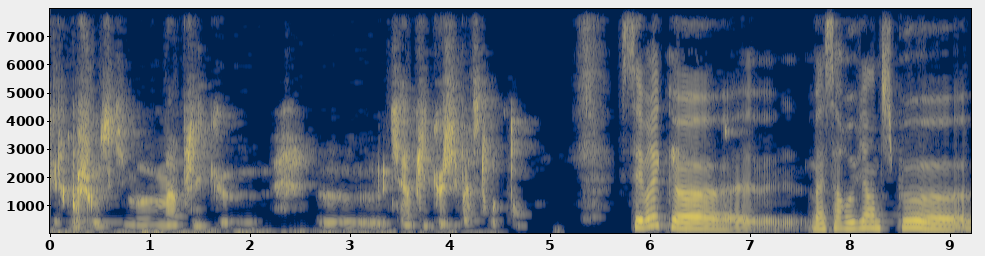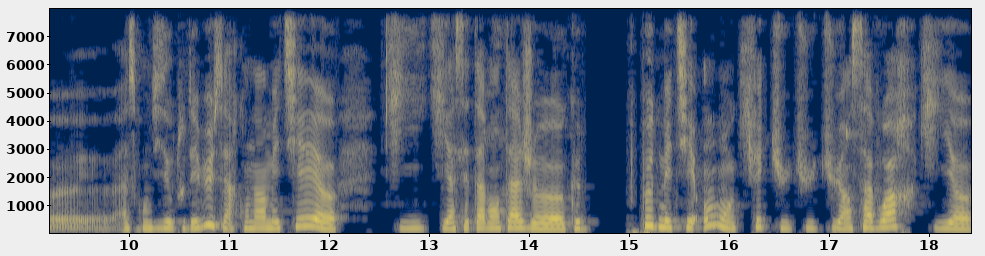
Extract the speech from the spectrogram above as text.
quelque chose qui m'implique, euh, euh, qui implique que j'y passe trop de temps. C'est vrai que bah, ça revient un petit peu à ce qu'on disait au tout début, c'est-à-dire qu'on a un métier qui, qui a cet avantage que peu de métiers ont, qui fait que tu, tu, tu as un savoir qui, euh,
